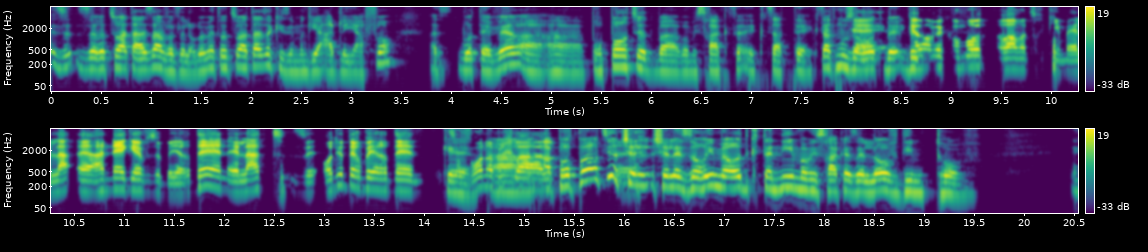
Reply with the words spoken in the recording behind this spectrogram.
זה, זה רצועת עזה אבל זה לא באמת רצועת עזה כי זה מגיע עד ליפו אז whatever הפרופורציות במשחק קצת קצת, קצת מוזרות. ב- גם המקומות נורא מצחיקים, אה, הנגב זה בירדן, אילת זה עוד יותר בירדן, כן, צפונה ה- בכלל. הפרופורציות של, של אזורים מאוד קטנים במשחק הזה לא עובדים טוב. אה,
